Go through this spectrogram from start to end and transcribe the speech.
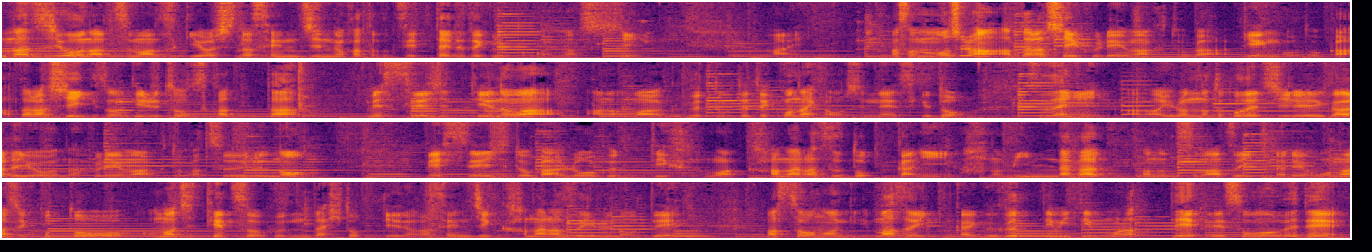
同じようなつまずきをした先人の方が絶対出てくると思いますしはい。まあ、そのもちろん新しいフレームワークとか言語とか新しいその技術を使ったメッセージっていうのはあの、まあ、ググっても出てこないかもしれないですけどすでにあのいろんなところで事例があるようなフレームワークとかツールのメッセージとかログっていうのは必ずどっかにあのみんながあのつまずいたり同じことを同じ鉄を踏んだ人っていうのが先人必ずいるので、まあ、そのまず一回ググってみてもらってでその上で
